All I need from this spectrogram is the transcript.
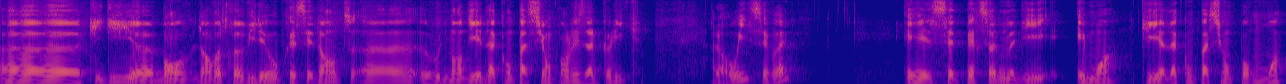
Euh, qui dit bon dans votre vidéo précédente vous demandiez de la compassion pour les alcooliques alors oui c'est vrai et cette personne me dit, et moi, qui a de la compassion pour moi?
